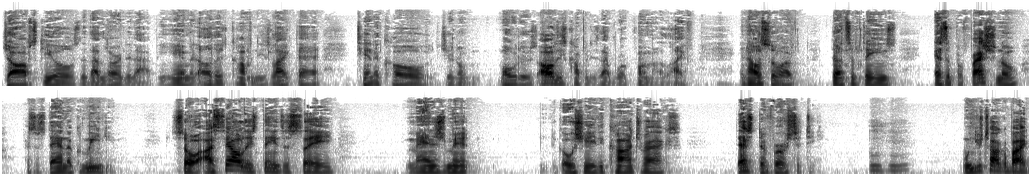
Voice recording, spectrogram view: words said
job skills that I learned at IBM and other companies like that, Tenneco, General Motors, all these companies I've worked for in my life. And also, I've done some things as a professional, as a stand up comedian. So I say all these things to say management, negotiated contracts, that's diversity. Mm-hmm. When you talk about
